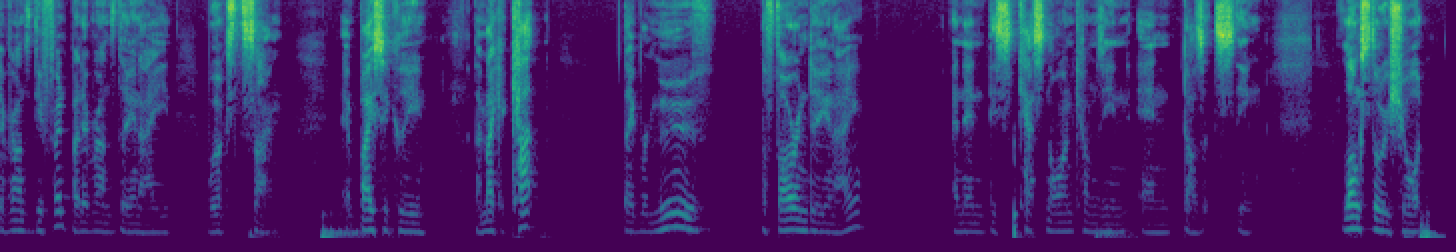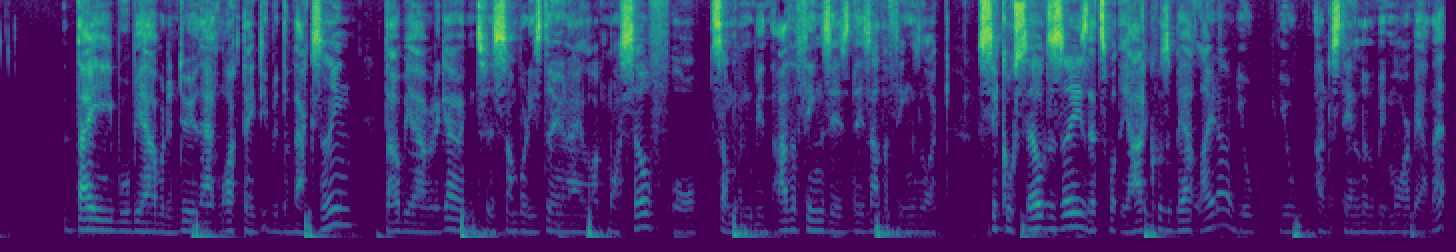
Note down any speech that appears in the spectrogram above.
everyone's different, but everyone's DNA works the same. And basically, they make a cut, they remove the foreign DNA, and then this Cas9 comes in and does its thing. Long story short, they will be able to do that like they did with the vaccine they'll be able to go into somebody's DNA like myself or someone with other things. There's there's other things like sickle cell disease. That's what the article's about later. You'll you'll understand a little bit more about that.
